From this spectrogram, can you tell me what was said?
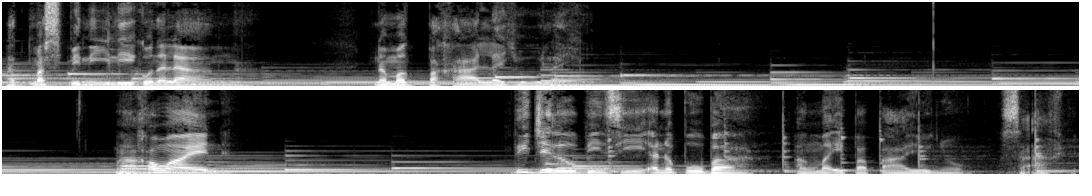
At mas pinili ko na lang na magpakalayo-layo. Mga kawain, DJ Lil ano po ba ang maipapayo nyo sa akin?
